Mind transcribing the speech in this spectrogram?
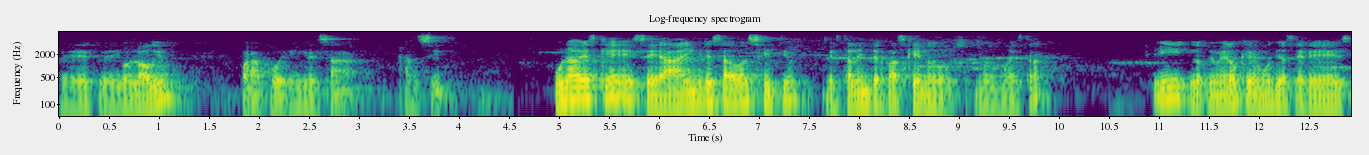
Entonces le digo login para poder ingresar al sitio. Una vez que se ha ingresado al sitio, esta es la interfaz que nos muestra y lo primero que debemos de hacer es,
